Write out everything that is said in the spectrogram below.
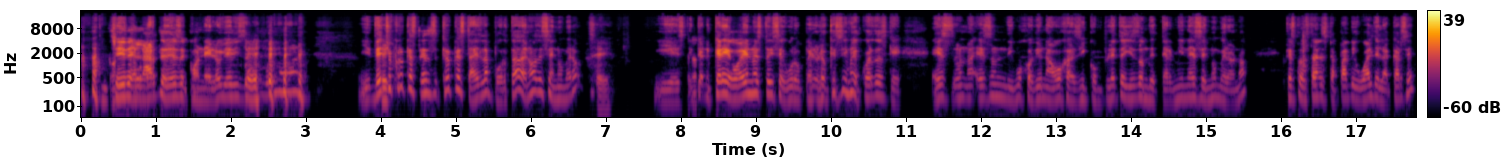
sí, del arte de ese con el hoyo. Dice, y de hecho, creo que es, creo que esta es la portada, ¿no? De ese número. Sí. Y este, creo, ¿eh? no estoy seguro, pero lo que sí me acuerdo es que es, una, es un dibujo de una hoja así completa y es donde termina ese número, ¿no? Que es cuando están escapando igual de la cárcel.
